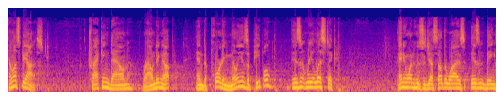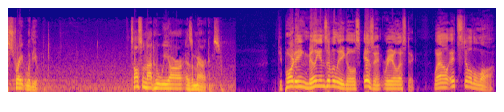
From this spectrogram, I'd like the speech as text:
And let's be honest tracking down, rounding up, and deporting millions of people isn't realistic. Anyone who suggests otherwise isn't being straight with you. It's also not who we are as Americans. Deporting millions of illegals isn't realistic. Well, it's still the law.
